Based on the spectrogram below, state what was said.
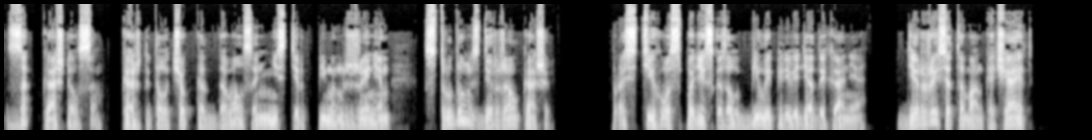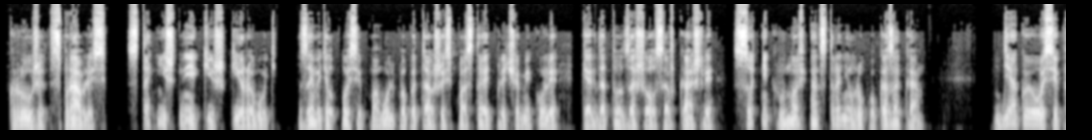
Закашлялся. Каждый толчок отдавался нестерпимым жжением. С трудом сдержал кашель. «Прости, Господи!» — сказал Билый, переведя дыхание. «Держись, атаман, качает?» «Кружит, справлюсь. Станишные кишки рвуть», — заметил Осип Мамуль, попытавшись поставить плечо Миколе, когда тот зашелся в кашле. Сотник вновь отстранил руку казака. «Дякую, Осип,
